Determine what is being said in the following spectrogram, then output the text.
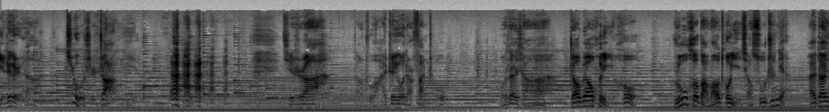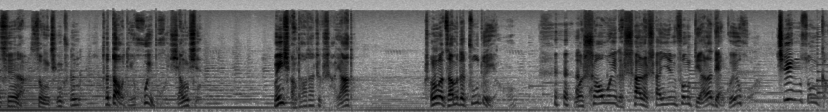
你这个人啊，就是仗义。其实啊，当初我还真有点犯愁。我在想啊，招标会以后，如何把矛头引向苏之念，还担心啊，宋青春他到底会不会相信？没想到他这个傻丫头，成了咱们的猪队友。我稍微的扇了扇阴风，点了点鬼火，轻松搞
